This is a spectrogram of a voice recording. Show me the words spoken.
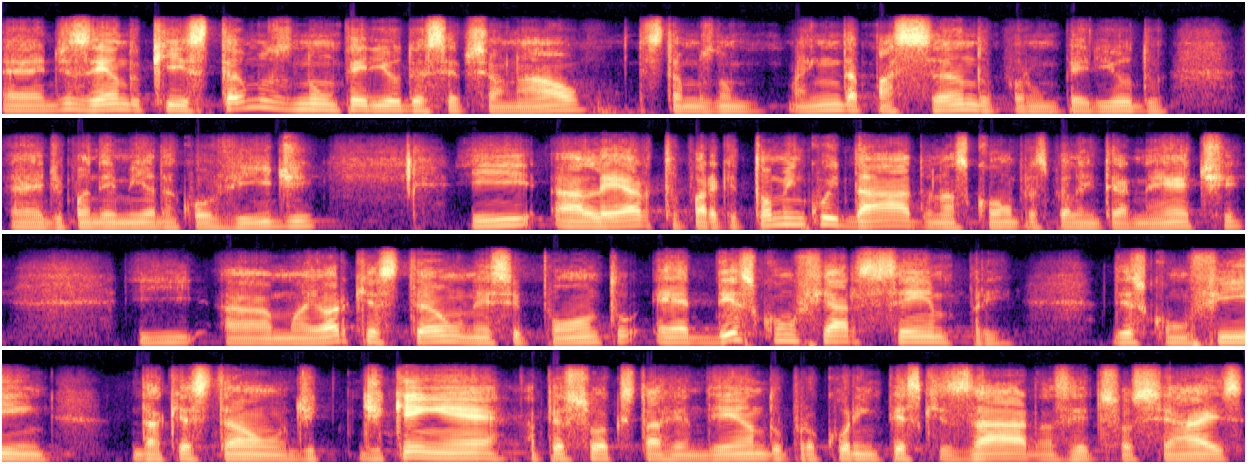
eh, dizendo que estamos num período excepcional, estamos num, ainda passando por um período eh, de pandemia da Covid e alerto para que tomem cuidado nas compras pela internet. E a maior questão nesse ponto é desconfiar sempre desconfiem da questão de, de quem é a pessoa que está vendendo, procurem pesquisar nas redes sociais,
